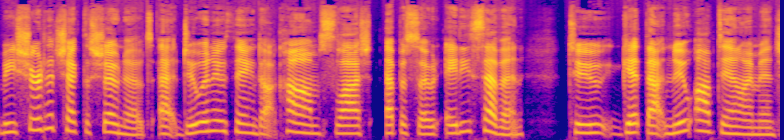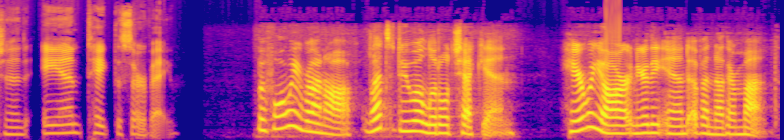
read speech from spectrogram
Be sure to check the show notes at doanewthing.com slash episode 87 to get that new opt-in I mentioned and take the survey. Before we run off, let's do a little check-in. Here we are near the end of another month.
